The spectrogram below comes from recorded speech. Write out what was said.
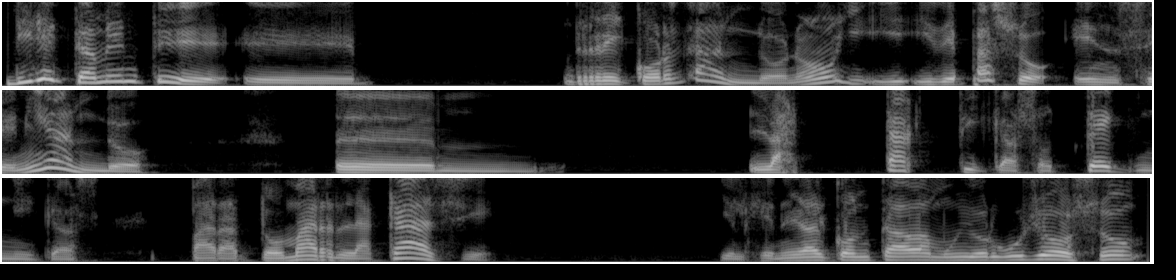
Directamente recordando, ¿no? Y, de paso enseñando eh, las tácticas o técnicas para tomar la calle. Y el general contaba muy orgulloso,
